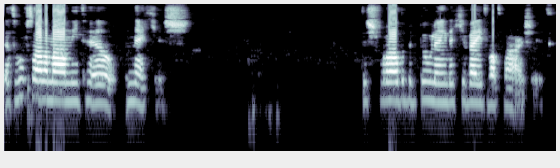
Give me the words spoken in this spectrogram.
Het hoeft allemaal niet heel netjes. Het is vooral de bedoeling dat je weet wat waar zit.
